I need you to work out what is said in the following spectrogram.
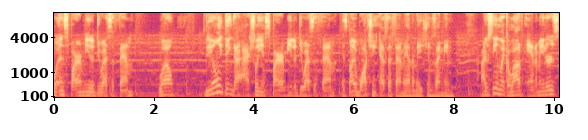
what inspired me to do SFM? Well, the only thing that actually inspired me to do SFM is by watching SFM animations. I mean, I've seen like a lot of animators,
